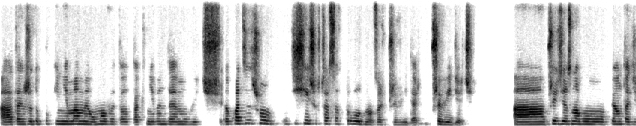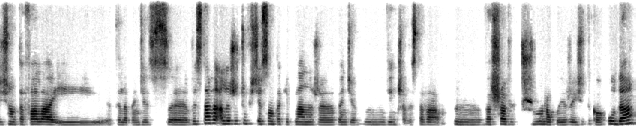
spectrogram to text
A także dopóki nie mamy umowy, to tak nie będę mówić dokładnie. Zresztą w dzisiejszych czasach trudno coś przewidzieć. A przyjdzie znowu piąta, dziesiąta fala i tyle będzie z wystawy, ale rzeczywiście są takie plany, że będzie większa wystawa w Warszawie w przyszłym roku, jeżeli się tylko uda.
